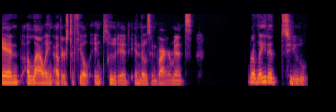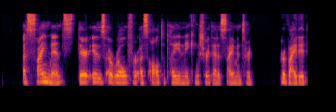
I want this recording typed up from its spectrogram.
and allowing others to feel included in those environments related to assignments there is a role for us all to play in making sure that assignments are provided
